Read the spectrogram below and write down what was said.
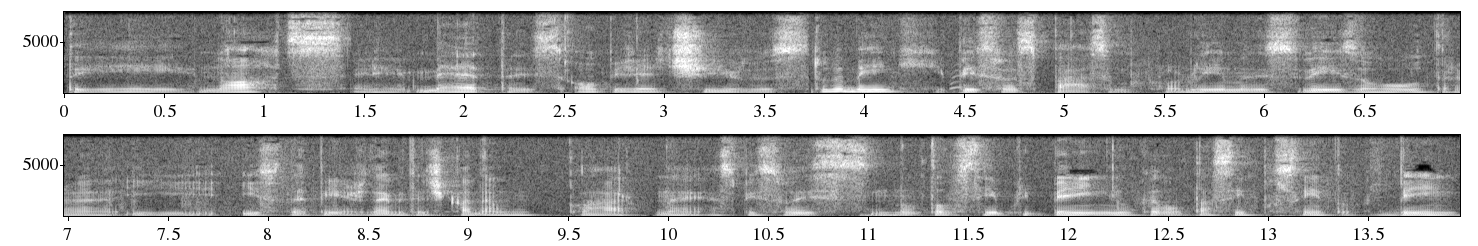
ter nortes, é, metas, objetivos. Tudo bem que pessoas passam por problemas vez ou outra e isso depende da vida de cada um, claro, né? As pessoas não estão sempre bem, nunca não tá 100% bem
